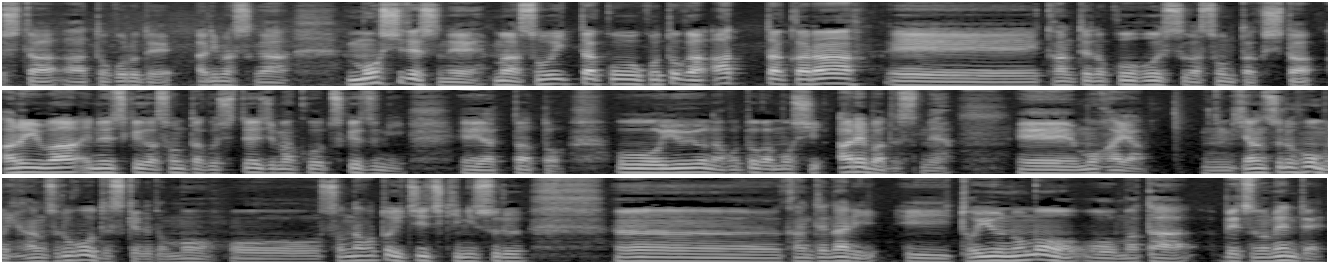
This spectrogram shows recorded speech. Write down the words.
したところでありますがもしですね、まあ、そういったこうことがあったから、えー、官邸の広報室が忖度したあるいは NHK が忖度して字幕をつけずに、やったというようなことがもしあればですね、えー、もはや批判する方も批判する方ですけれどもそんなことをいちいち気にする官邸なりというのもまた別の面で、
